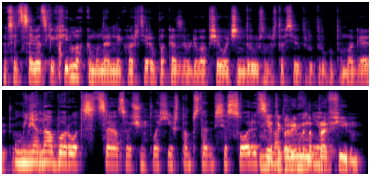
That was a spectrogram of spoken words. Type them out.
Ну, кстати, в советских фильмах коммунальные квартиры показывали вообще очень дружно, что все друг другу помогают. У меня наоборот ассоциации очень плохие, что там постоянно все ссорятся. Нет, я говорю именно про фильм.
